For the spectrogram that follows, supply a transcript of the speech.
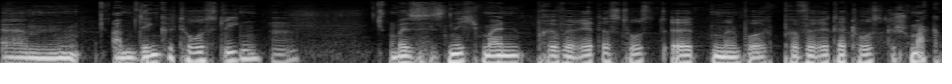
ähm, am Dinkeltoast liegen. Mhm. Aber es ist nicht mein präferiertes Toast, äh, mein prä- präferierter Toastgeschmack.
